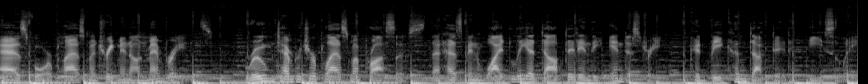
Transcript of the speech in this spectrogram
As for plasma treatment on membranes, room temperature plasma process that has been widely adopted in the industry could be conducted easily.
